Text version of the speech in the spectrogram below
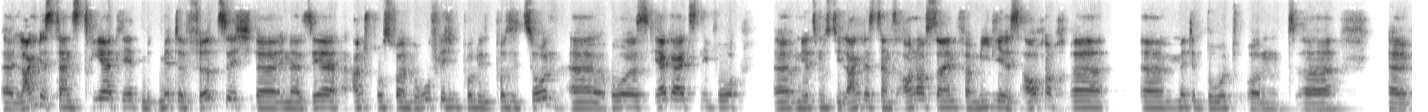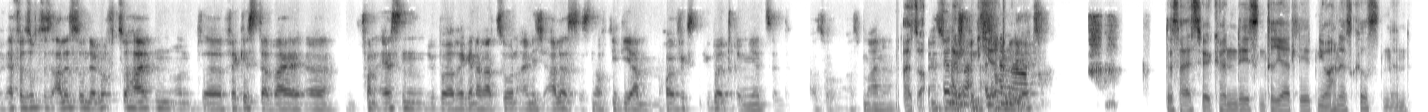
Langdistanz-Triathlet mit Mitte 40 äh, in einer sehr anspruchsvollen beruflichen Position, äh, hohes Ehrgeizniveau. Äh, und jetzt muss die Langdistanz auch noch sein. Familie ist auch noch äh, äh, mit im Boot und äh, er versucht das alles so in der Luft zu halten und äh, vergisst dabei äh, von Essen über Regeneration eigentlich alles. Das sind auch die, die am häufigsten übertrainiert sind. Also aus meiner. Also bin ich ja Das heißt, wir können diesen Triathleten Johannes Kirsten nennen.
